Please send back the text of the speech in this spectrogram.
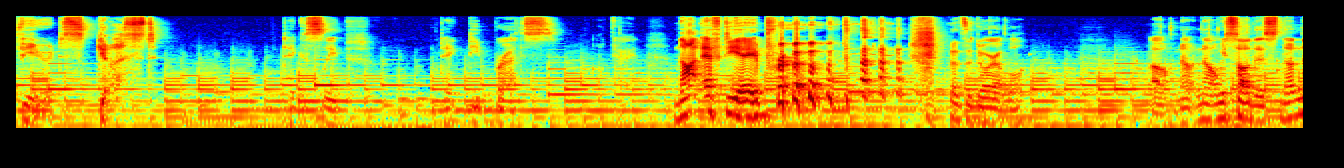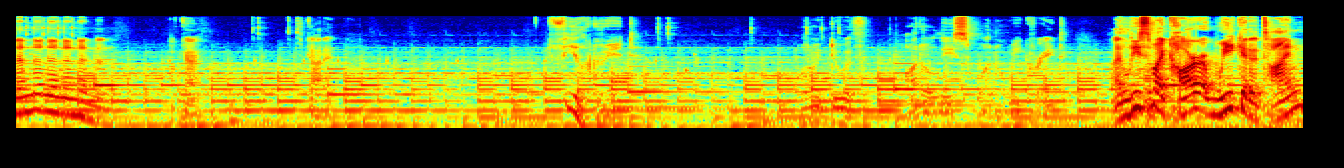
fear, disgust. Take a sleep. Take deep breaths. Okay. Not FDA approved. That's adorable. Oh, no, no, we saw this. No, no, no, no, no, no, no. Okay. Got it. Feelgrid. I lease my car a week at a time?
